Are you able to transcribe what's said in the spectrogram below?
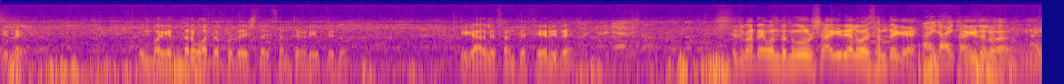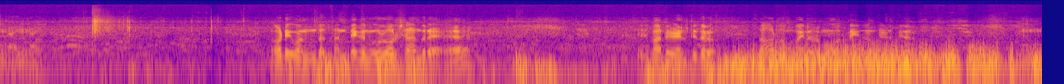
ಜಿಲ್ಲೆ. ತುಂಬ ಎತ್ತರವಾದ ಪ್ರದೇಶದಲ್ಲಿ ಸಂತೆ ನಡೆಯುತ್ತಿದ್ದು ಈಗಾಗಲೇ ಸಂತೆ ಸೇರಿದೆ. ಯಜಮಾನ್ರೆ ಒಂದು ನೂರು ವರ್ಷ ಆಗಿದೆ ಅಲ್ವಾ ಸಂತೆಗೆ? ಆಗಿದೆ. ಆಗಿದಲ್ವಾ. ನೋಡಿ ಒಂದು ಸಂತೆಗೆ ನೂರು ವರ್ಷ ಅಂದರೆ ಯಜಮಾನ್ರು ಹೇಳ್ತಿದ್ರು ಸಾವಿರದ ಒಂಬೈನೂರ ಮೂವತ್ತೈದು ಅಂತ ಹೇಳ್ತಿದ್ರು ಹ್ಮ್.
